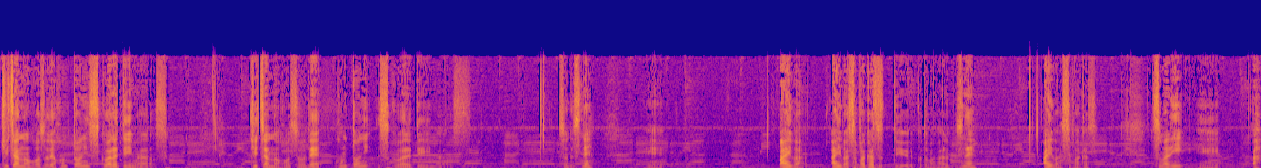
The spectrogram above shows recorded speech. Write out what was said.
Q ちゃんの放送で本当に救われています。Q ちゃんの放送で本当に救われています。そうですね。えー愛は、愛は裁かずっていう言葉があるんですね。愛は裁かず。つまり、えーあ、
